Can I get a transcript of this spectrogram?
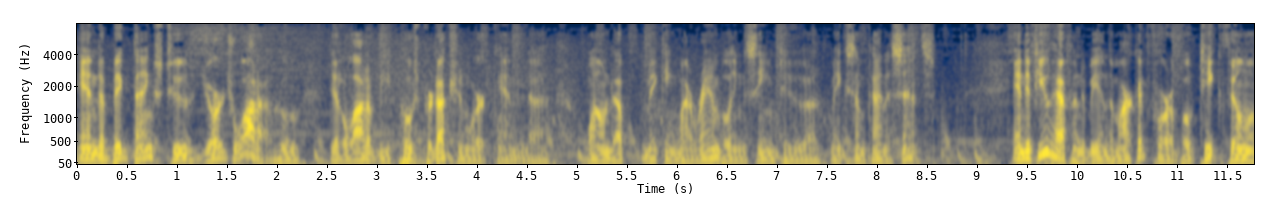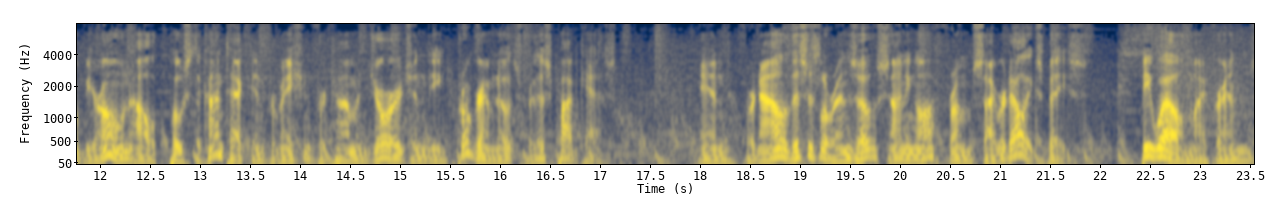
And a big thanks to George Wada, who did a lot of the post production work and uh, wound up making my rambling seem to uh, make some kind of sense. And if you happen to be in the market for a boutique film of your own, I'll post the contact information for Tom and George in the program notes for this podcast. And for now, this is Lorenzo signing off from Cyberdelic Space. Be well, my friends.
